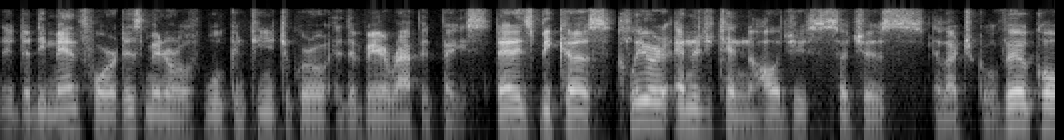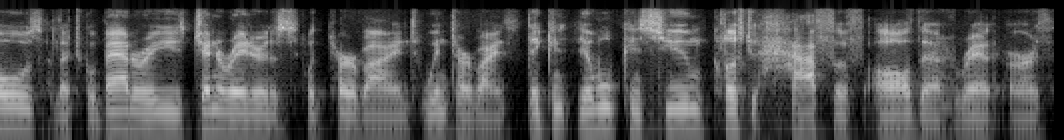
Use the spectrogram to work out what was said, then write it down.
the demand for this mineral will continue to grow at a very rapid pace. That is because clear energy technologies such as electrical vehicles, electrical batteries, generators with turbines, wind turbines, they can they will consume close to half of all the rare earth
